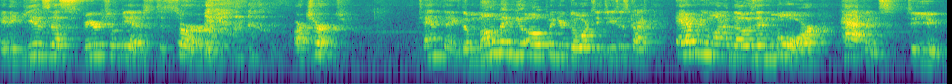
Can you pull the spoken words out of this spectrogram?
And He gives us spiritual gifts to serve our church. Ten things. The moment you open your door to Jesus Christ, every one of those and more happens to you.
